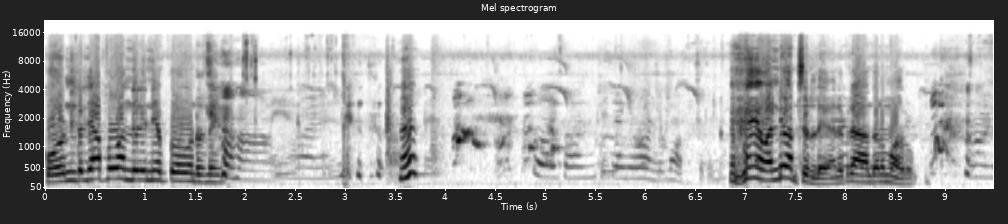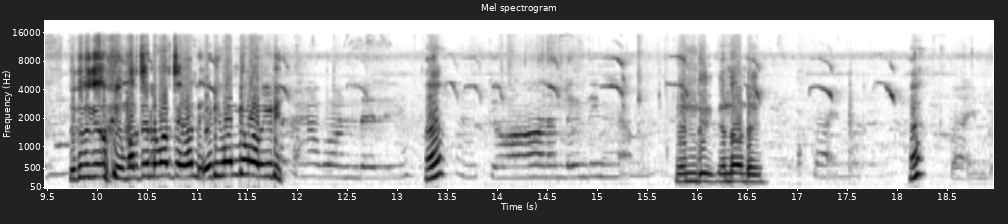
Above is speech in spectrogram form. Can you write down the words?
കൊണ്ട് ഞാൻ ഇപ്പൊ വന്നില്ല? ഞാൻ എപ്പോ കൊണ്ടുവരണേ പോയിക്കൊണ്ടിരിക്കെങ്കിൽ കൊണ്ട് മൊച്ചിരുന്നു ഏ വണ്ടി മറിച്ചിട്ടില്ലേ അതിന്റെ പ്രാന്തണം മാറും. നിക്ക് നിക്ക് മറിച്ചല്ലേ മറിച്ച. വണ്ടി എടി വണ്ടി മാറി എടി. എന്ത് എന്തുകൊണ്ട് ഒന്നും ഏ? പയമ്പ്.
